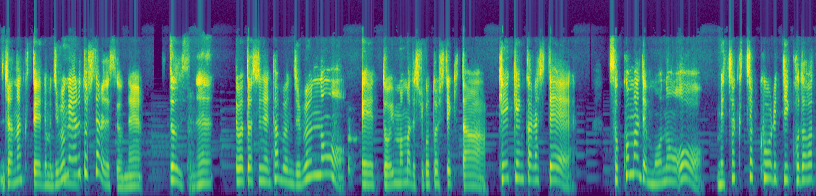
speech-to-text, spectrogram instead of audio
じゃなくてでも自分がやるとしたらですよね。そうですね。で私ね多分自分の、えー、と今まで仕事してきた経験からしてそこまでものをめちゃくちゃクオリティこだわっ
